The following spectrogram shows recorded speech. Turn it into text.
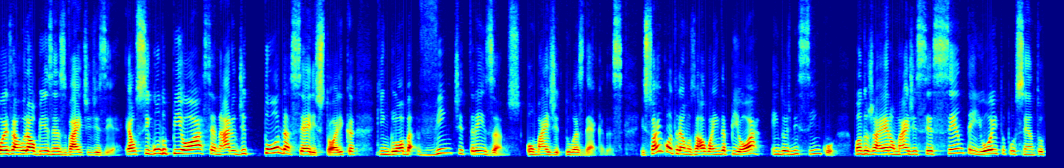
Pois a Rural Business vai te dizer. É o segundo pior cenário de toda a série histórica, que engloba 23 anos, ou mais de duas décadas. E só encontramos algo ainda pior em 2005, quando já eram mais de 68%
